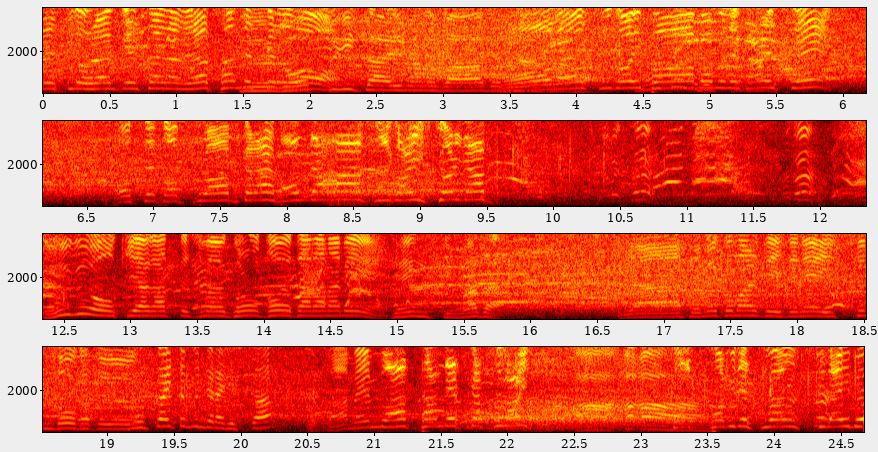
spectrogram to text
流れ式のフランケンシュタイナー狙ったんですけれども。すごすぎた、今のバーボムものか。すごいパワーボムで返してそしてトップロープから飛んだすごい飛距離だ。すぐ起き上がってしまうこのトヨタ真奈美。元気まだ。ー攻め込まれていてね一瞬どうかというもう一回飛ぶんじゃないですか？場面もあったんですがすごい!あーあ飛びでスワン式ダイブい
